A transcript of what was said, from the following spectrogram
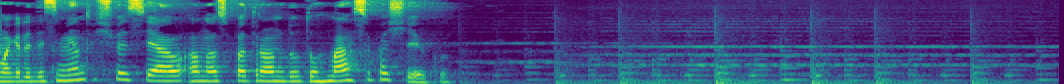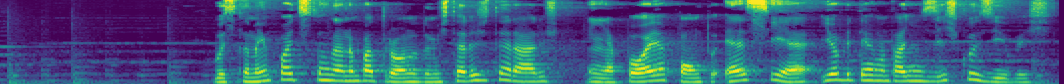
Um agradecimento especial ao nosso patrono Dr. Márcio Pacheco. Você também pode se tornar um patrono do Mistérios Literários em apoia.se e obter vantagens exclusivas.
